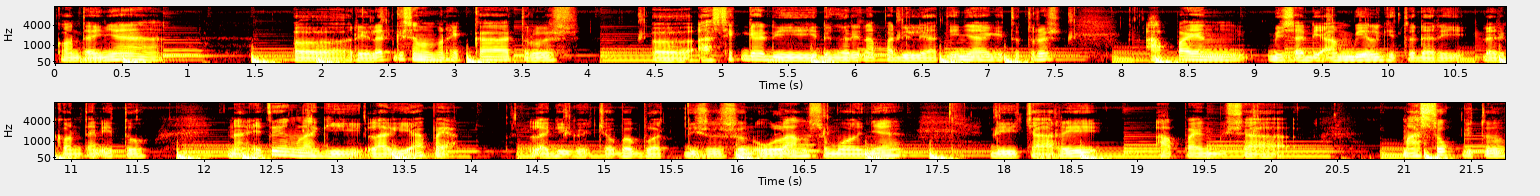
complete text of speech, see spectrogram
kontennya uh, relate gak sama mereka? Terus uh, asik gak didengerin apa diliatinya gitu? Terus apa yang bisa diambil gitu dari dari konten itu? Nah itu yang lagi lagi apa ya? Lagi gue coba buat disusun ulang semuanya dicari apa yang bisa masuk gitu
